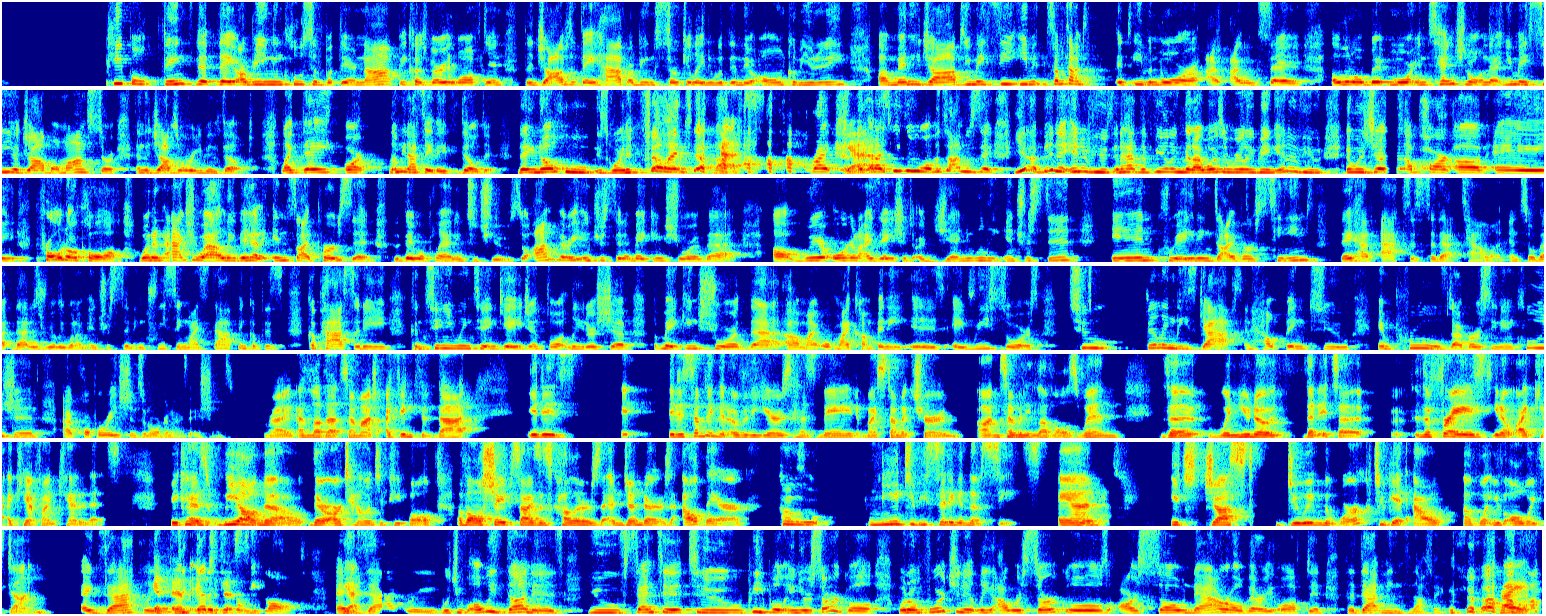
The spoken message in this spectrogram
people think that they are being inclusive, but they're not because very often the jobs that they have are being circulated within their own community. Uh, many jobs you may see even sometimes it's even more, I, I, would say, a little bit more intentional in that you may see a job on Monster and the job's already been filled. Like they, or let me not say they filled it, they know who is going to fill it. Yes. right? Yes. And I speak to you all the time who say, Yeah, I've been in interviews and have the feeling that I wasn't really being interviewed. It was just a part of a protocol when in actuality they had an inside person that they were planning to choose. So I'm very interested in making sure that uh, where organizations are genuinely interested in creating diverse teams, they have access to that talent. And so that, that is really what I'm interested in, increasing my staffing capacity, continuing to engage in thought leadership, but making sure that uh, my, my company is a resource to filling these gaps and helping to improve diversity and inclusion at corporations and organizations. Right. I love that so much. I think that that it is it is something that over the years has made my stomach churn on so many levels when the when you know that it's a the phrase, you know, I, I can't find candidates because mm-hmm. we all know there are talented people of all shapes, sizes, colors, and genders out there who Absolutely. need to be sitting in those seats. And it's just doing the work to get out of what you've always done. Exactly. Get them to get a different result. Exactly. Yes. What you've always done is you've sent it to people in your circle, but unfortunately, our circles are so narrow very often that that means nothing. right.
